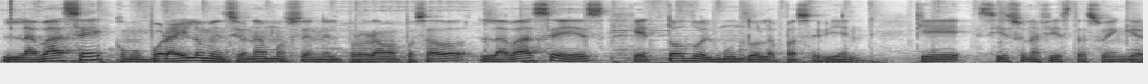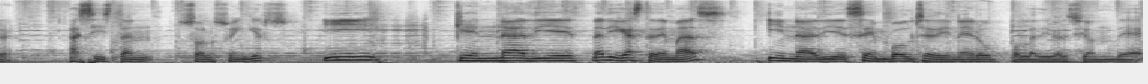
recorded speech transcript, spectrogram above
la base, como por ahí lo mencionamos en el programa pasado, la base es que todo el mundo la pase bien, que si es una fiesta swinger, asistan solo swingers y que nadie, nadie gaste de más. Y nadie se embolse dinero por la diversión de,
